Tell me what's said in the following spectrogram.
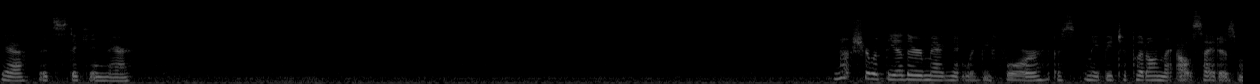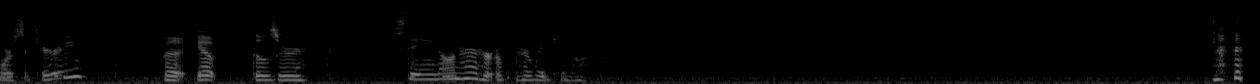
Yeah, it's sticking there. I'm not sure what the other magnet would be for, as maybe to put on the outside as more security. But yep, those are stain on her. Her, her wig came off. I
